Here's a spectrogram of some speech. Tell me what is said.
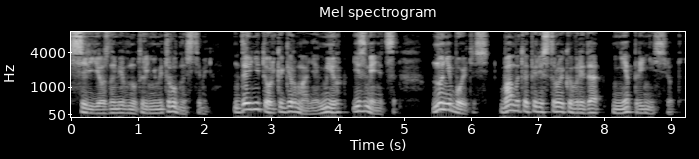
с серьезными внутренними трудностями. Да и не только Германия, мир изменится. Но не бойтесь, вам эта перестройка вреда не принесет.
